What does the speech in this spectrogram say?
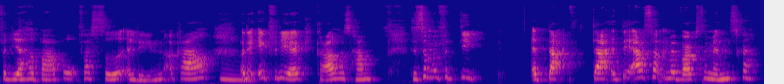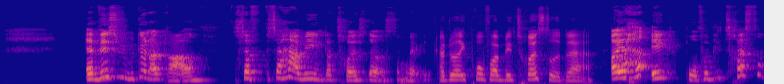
fordi jeg havde bare brug for at sidde alene og græde, Mm. og det er ikke fordi, jeg ikke kan græde hos ham, det er simpelthen fordi, at der, der, det er sådan med voksne mennesker, at hvis vi begynder at græde, så, så har vi en, der trøster os som regel. Og du havde ikke brug for at blive trøstet der. Og jeg havde ikke brug for at blive trøstet.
